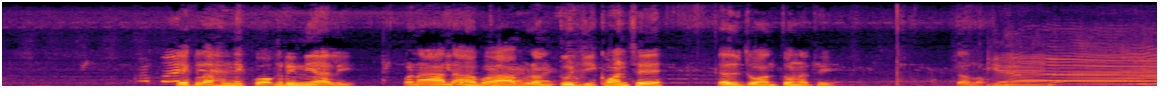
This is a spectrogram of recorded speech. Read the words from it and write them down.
એક લહનની કોકરી નહીં આલી પણ આ દાપણ આ રમતુજી કોણ છે એ જાણતો નથી. ચલો.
